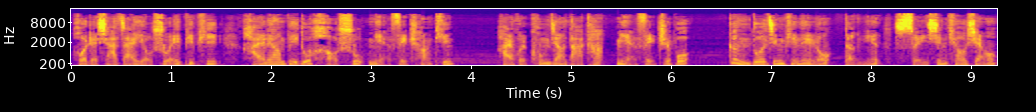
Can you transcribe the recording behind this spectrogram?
或者下载有书 app 海量必读好书免费畅听还会空降大咖免费直播更多精品内容等您随心挑选哦。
